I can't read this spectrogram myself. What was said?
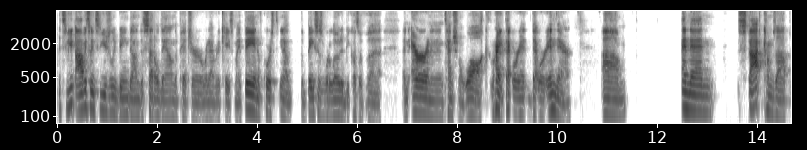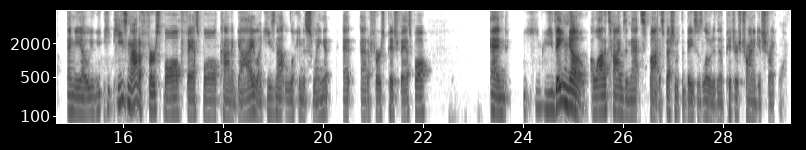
it's obviously it's usually being done to settle down the pitcher or whatever the case might be. And of course, you know the bases were loaded because of uh, an error and an intentional walk, right? That were in, that were in there. Um, and then Stott comes up, and you know he, he's not a first ball fastball kind of guy. Like he's not looking to swing at at at a first pitch fastball and they know a lot of times in that spot, especially with the bases loaded, the pitcher's trying to get strike one.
